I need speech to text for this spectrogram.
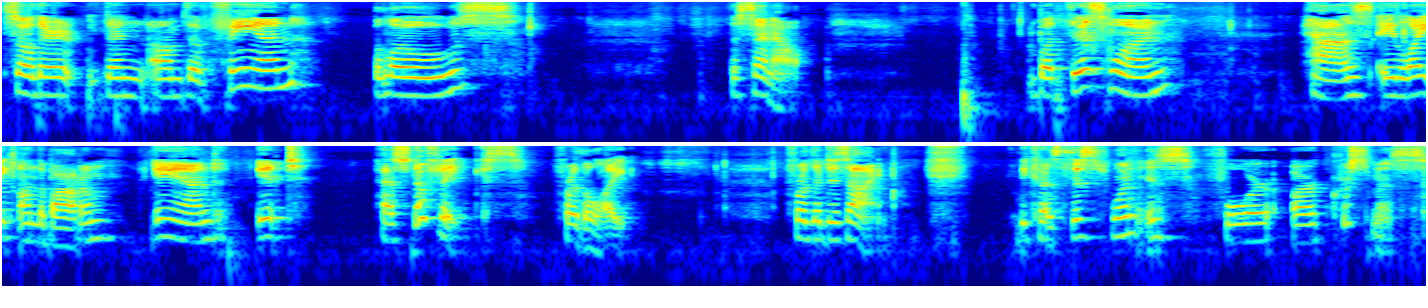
so there, then um, the fan blows the scent out. But this one has a light on the bottom and it has snowflakes for the light, for the design. Because this one is for our Christmas.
